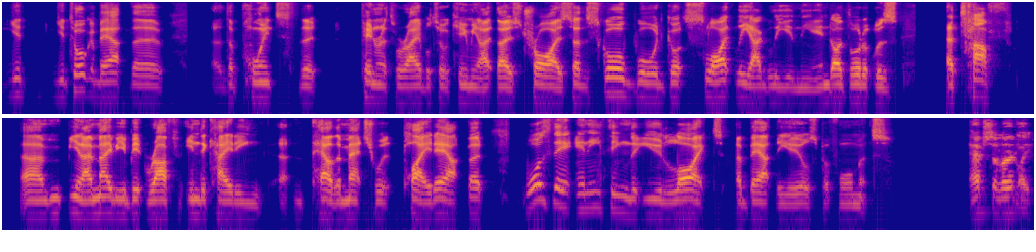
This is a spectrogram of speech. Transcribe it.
you you talk about the uh, the points that Penrith were able to accumulate those tries, so the scoreboard got slightly ugly in the end. I thought it was a tough, um, you know, maybe a bit rough, indicating uh, how the match was played out. But was there anything that you liked about the Eels' performance? Absolutely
